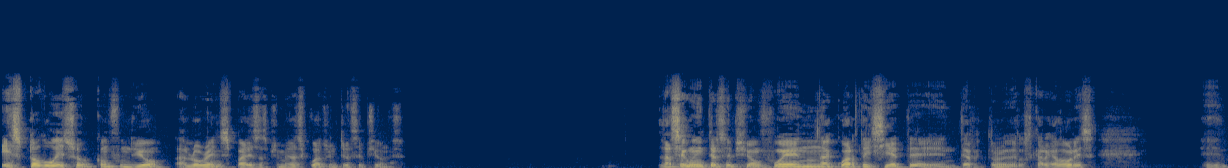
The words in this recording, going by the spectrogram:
Es todo eso confundió a Lawrence para esas primeras cuatro intercepciones. La segunda intercepción fue en una cuarta y siete en territorio de los cargadores. Eh,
